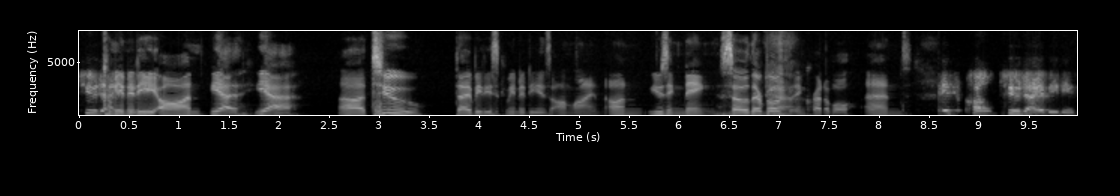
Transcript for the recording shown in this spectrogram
Two community on, yeah, yeah, uh, two diabetes communities online on using Ning. So they're both Yeah. incredible. And It's called TuDiabetes.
